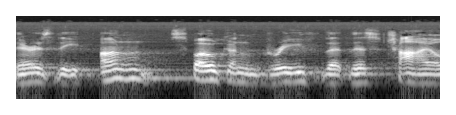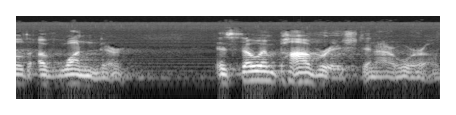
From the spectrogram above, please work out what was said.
there is the unspoken grief that this child of wonder is so impoverished in our world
